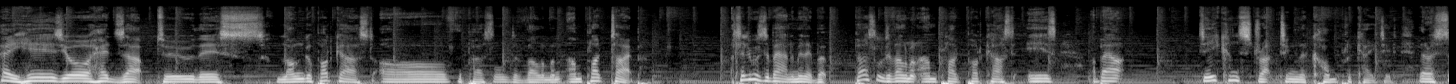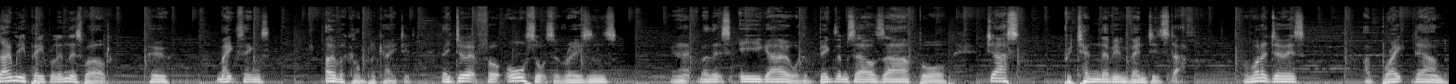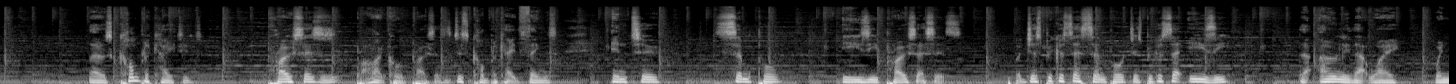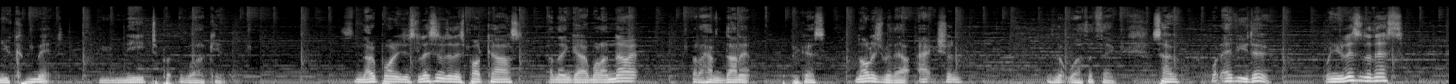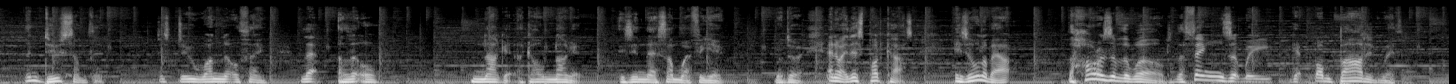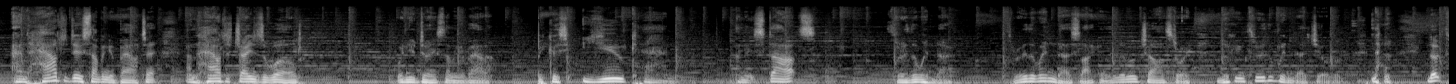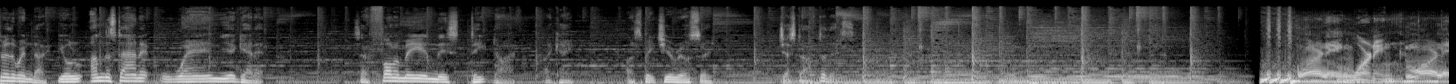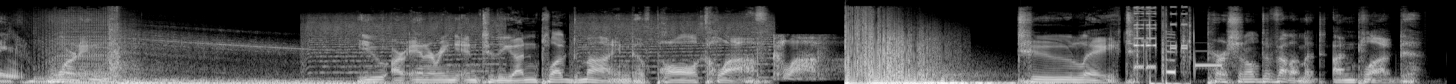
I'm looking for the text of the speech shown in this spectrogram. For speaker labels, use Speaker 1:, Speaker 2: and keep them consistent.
Speaker 1: Hey, here's your heads up to this longer podcast of the Personal Development Unplugged type. I'll tell you what it's about in a minute, but Personal Development Unplugged podcast is about deconstructing the complicated. There are so many people in this world who make things overcomplicated. They do it for all sorts of reasons, you know, whether it's ego or to big themselves up or just pretend they've invented stuff. And what I do is I break down those complicated processes, I won't call them processes, just complicated things, into simple, easy processes. But just because they're simple, just because they're easy, they're only that way when you commit. You need to put the work in. There's no point in just listening to this podcast and then going, Well, I know it, but I haven't done it because knowledge without action is not worth a thing. So, whatever you do, when you listen to this, then do something. Just do one little thing. Let a little nugget, a gold nugget, is in there somewhere for you. You'll do it. Anyway, this podcast is all about the horrors of the world, the things that we get bombarded with, and how to do something about it, and how to change the world when you're doing something about it. Because you can. And it starts through the window. Through the window. It's like a little child story. Looking through the window, children. No, look through the window. You'll understand it when you get it. So follow me in this deep dive, okay? I'll speak to you real soon. Just after this.
Speaker 2: Warning.
Speaker 3: Warning.
Speaker 2: Warning.
Speaker 3: Warning. You are entering into the unplugged mind of Paul Clough.
Speaker 2: Clough.
Speaker 3: Too late. Personal Development Unplugged.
